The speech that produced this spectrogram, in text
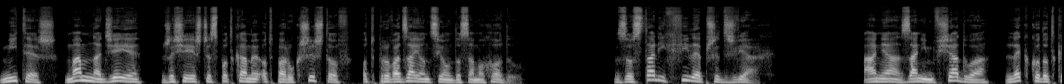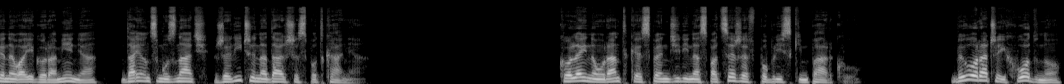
Mi też, mam nadzieję, że się jeszcze spotkamy, odparł Krzysztof, odprowadzając ją do samochodu. Zostali chwilę przy drzwiach. Ania, zanim wsiadła, lekko dotknęła jego ramienia, dając mu znać, że liczy na dalsze spotkania. Kolejną randkę spędzili na spacerze w pobliskim parku. Było raczej chłodno,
